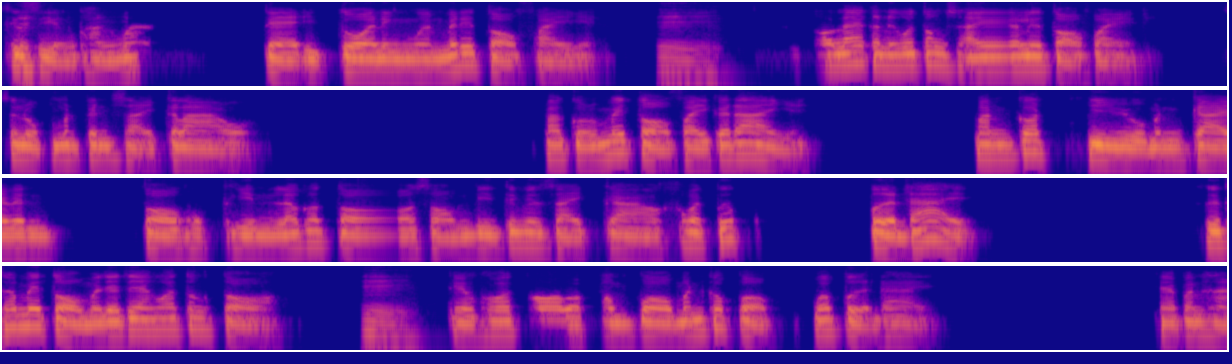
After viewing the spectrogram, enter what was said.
คือเสียงพังมาก แต่อีกตัวหนึ่งมันไม่ได้ต่อไฟไงอืมตอนแรกก็นึกว่าต้องใช้ก็เลยต่อไฟ สรุปมันเป็นสายกราว ปรากฏว่าไม่ต่อไฟก็ได้ไง มันก็อยู่ๆมันกลายเป็น ต่อหกพิน แล้วก็ต่อสองพินที่เป็นสายกาวเข้าไปปุ๊บเปิดได้ คือถ้าไม่ต่อมันจะแจ้งว่าต้องต่อ อืม แต่พอต่อแบบปลอมๆมันก็บอกว่าเปิดได้ แต่ปัญหา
